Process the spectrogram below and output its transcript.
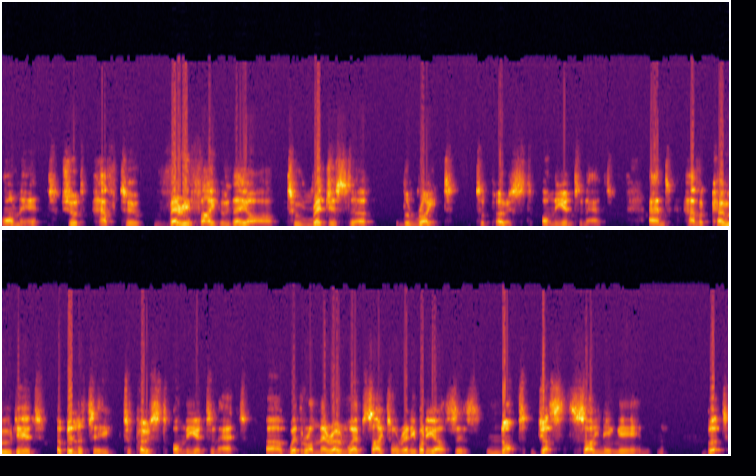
on it should have to verify who they are to register the right to post on the internet and have a coded ability to post on the internet uh, whether on their own website or anybody else's, not just signing in, but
